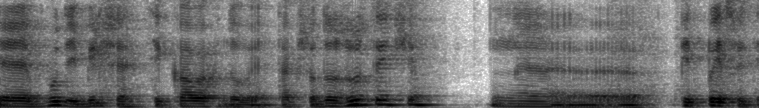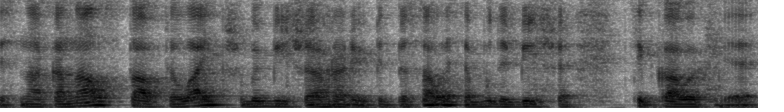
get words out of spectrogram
Е, Буде більше цікавих новин. Так що до зустрічі. Е, Підписуйтесь на канал, ставте лайк, щоб більше аграріїв підписалися. Буде більше цікавих, е,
